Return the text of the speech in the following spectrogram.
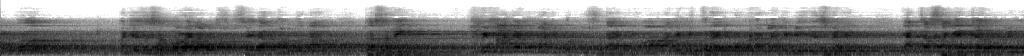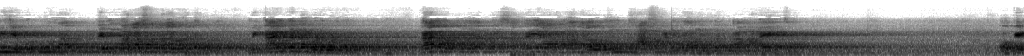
लोक म्हणजे जसं गोव्याला सुसेगार म्हणतो ना तसं मी मी माझे माझे बंधू सुद्धा आहेत किंवा माझे मित्र आहेत कोकणातले जे बिझनेसमॅन आहेत. यांचं सगळ्यांच्या रुटीन मी जे बघतो ना ते मला स्वतःला खटकतं. मी काय त्यांना बडबडतो? काय होतं की सकाळी आरामात आवरून दहा साडे नंतर कामाला यायचं. ओके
